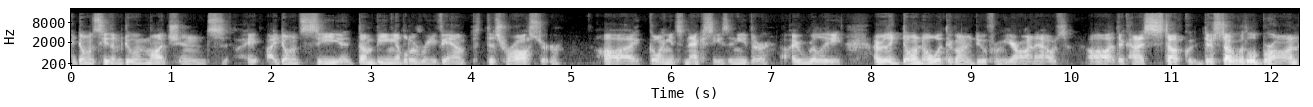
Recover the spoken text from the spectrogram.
I don't see them doing much and I, I don't see them being able to revamp this roster uh, going into next season either. I really I really don't know what they're going to do from here on out. Uh, they're kind of stuck they're stuck with LeBron.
